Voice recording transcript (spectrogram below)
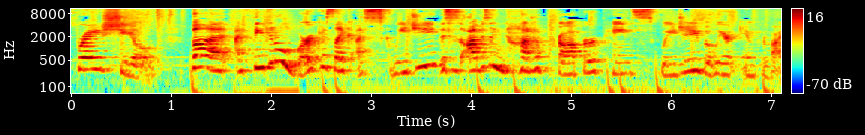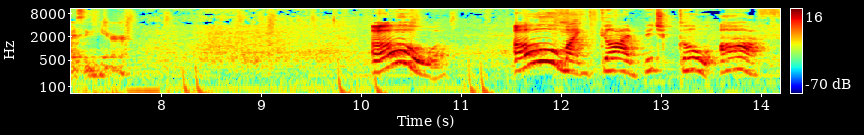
spray shield but I think it'll work as like a squeegee. This is obviously not a proper paint squeegee, but we are improvising here. Oh, oh my God, bitch, go off.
